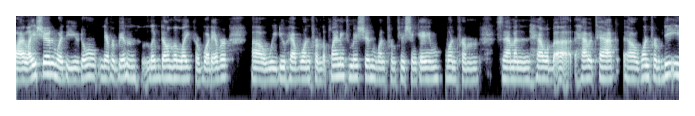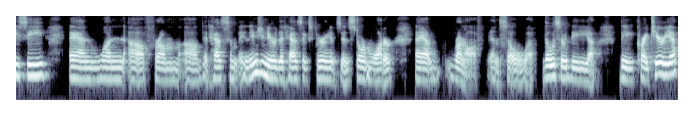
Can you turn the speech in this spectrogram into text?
violation, whether you don't never been lived on the lake or whatever. Uh, we do have one from the Planning Commission, one from Fish and Game, one from Salmon uh, Habitat, uh, one from DEC, and one uh, from uh, that has some an engineer that has experience in stormwater uh, runoff, and so those are the the criteria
